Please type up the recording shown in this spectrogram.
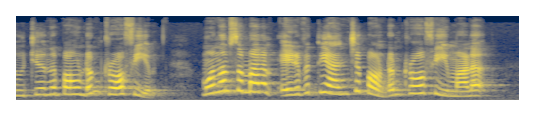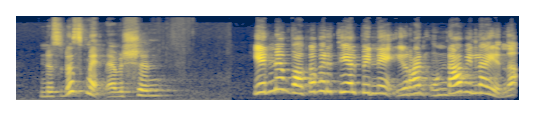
നൂറ്റിയൊന്ന് പൗണ്ടും ട്രോഫിയും മൂന്നാം സമ്മാനം എഴുപത്തി അഞ്ച് പൗണ്ടും ട്രോഫിയുമാണ്. ന്യൂസ് ഡെസ്ക് മെഗ്നവിഷൻ. എന്നെ വകവരുത്തിയാൽ പിന്നെ ഇറാൻ ഉണ്ടാവില്ല എന്ന്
